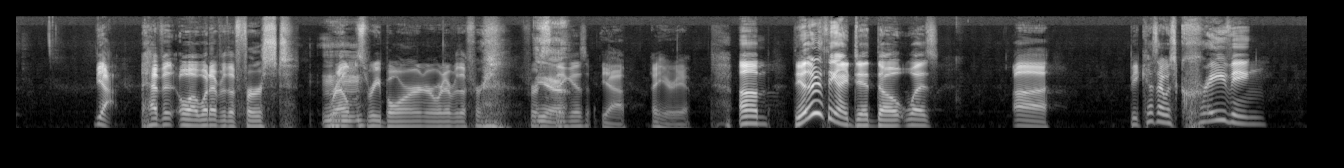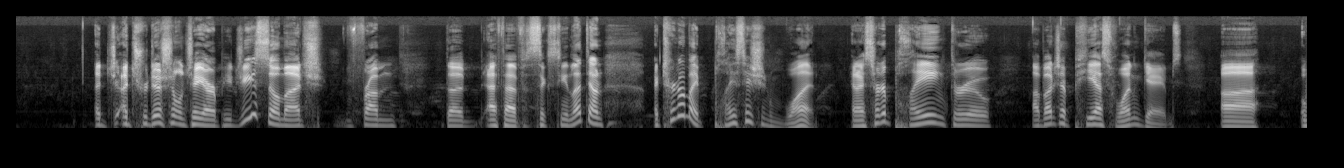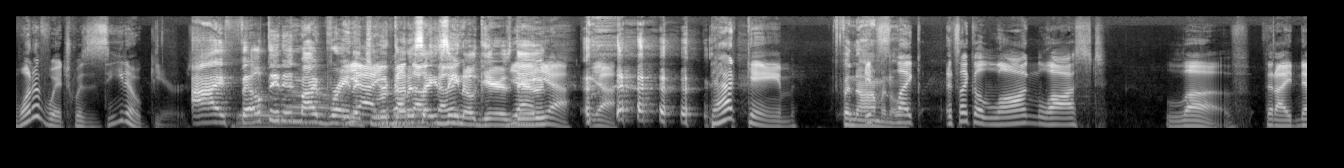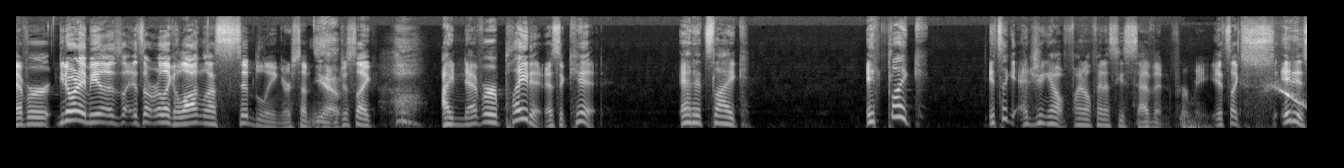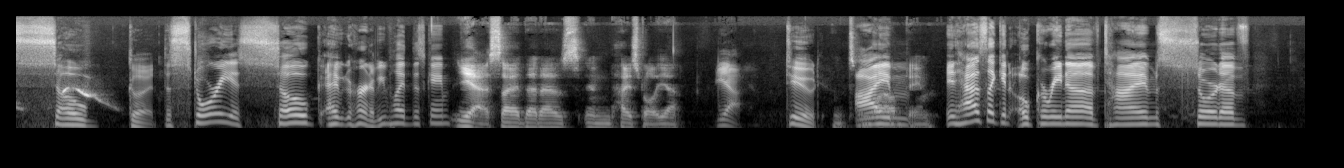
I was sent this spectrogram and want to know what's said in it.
Yeah, heaven or whatever the 1st Realms Reborn or whatever the first first Mm-hmm. Yeah. thing is. Yeah, I hear you. Um, the other thing I did though was, uh, because I was craving a traditional JRPG so much from the FF16 letdown, I turned on my PlayStation 1 and I started playing through a bunch of PS1 games. Uh, one of which was Xenogears. I felt it in my oh, brain that Yeah, you were gonna say was coming? Xenogears, yeah, dude. yeah, yeah. that game Phenomenal. it's like it's like a long lost love that I never. You know what I mean? It's, it's a, like a long lost sibling or something. Yeah. I'm just like I never played it as a kid, and it's like it's like it's like edging out Final Fantasy VII for me. It's like it is so good. The story is so. Have you heard? Have you played this game? Yes, I had that as in high school. Yeah, Yeah, dude. it's a wild I'm. game. It has like an Ocarina of Time sort of,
